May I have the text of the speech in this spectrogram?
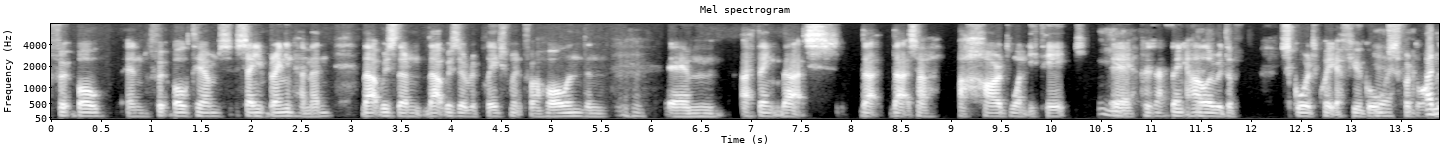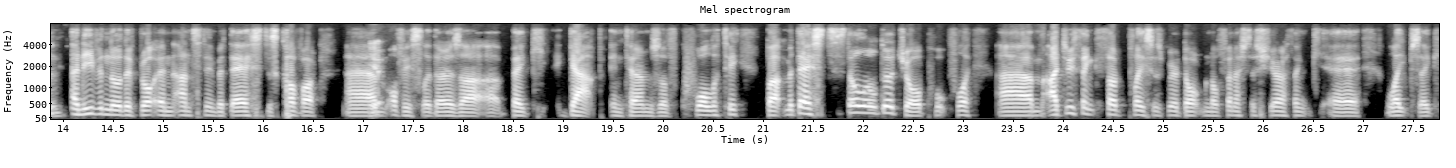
football in football terms, sign bringing him in that was the that was a replacement for Haaland, and mm-hmm. um, I think that's that that's a, a hard one to take. Yeah, because uh, I think Haller would have scored quite a few goals yeah. for Dortmund. And, and even though they've brought in Anthony Modeste as cover, um, yeah. obviously there is a, a, big gap in terms of quality. But Modeste still will do a job, hopefully. Um, I do think third place is where Dortmund will finish this year. I think uh, Leipzig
